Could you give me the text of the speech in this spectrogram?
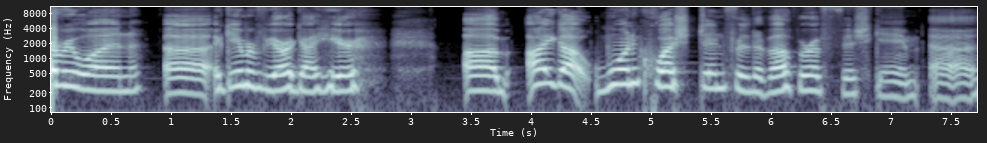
everyone, uh, a gamer VR guy here. Um, I got one question for the developer of Fish Game, uh,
